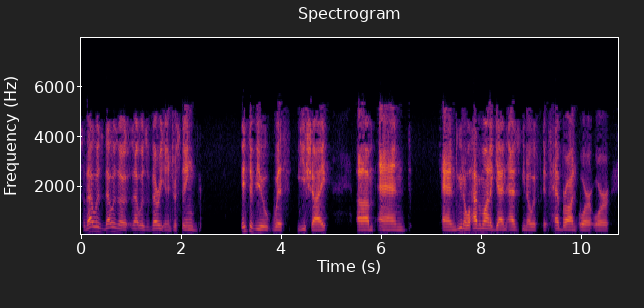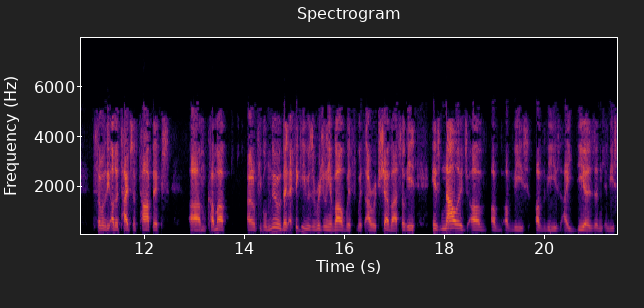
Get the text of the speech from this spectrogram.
So that was that was a that was a very interesting interview with Yishai, um, and and you know we'll have him on again as you know if, if Hebron or or some of the other types of topics um, come up. I don't know if people knew that I think he was originally involved with with Arutz Sheva, so he his knowledge of of, of these of these ideas and, and these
